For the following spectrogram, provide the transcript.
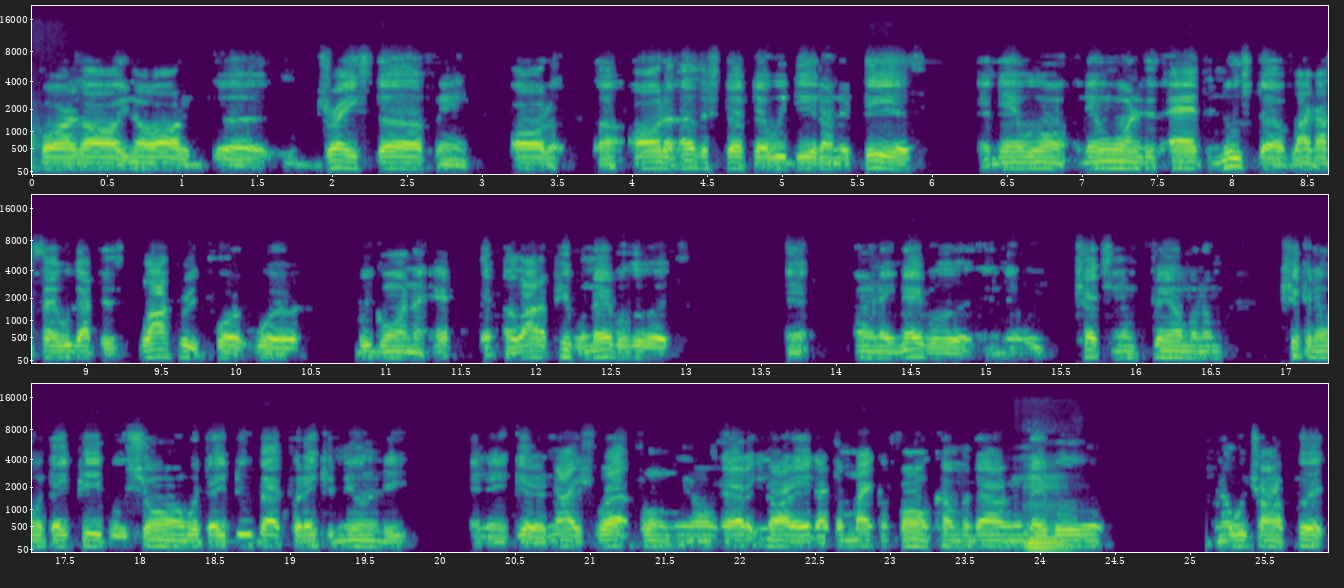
as far as all you know, all the uh, Dre stuff and all the uh, all the other stuff that we did under Thizz. And then we want, then we wanted to add the new stuff. Like I said, we got this block report where we go into a lot of people neighborhoods and on their neighborhood, and then we catching them, filming them, kicking them with their people, showing what they do back for their community, and then get a nice rap from 'em, You know, had, you know how they got the microphone coming down in the Mhm. neighborhood. You know, we trying to put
